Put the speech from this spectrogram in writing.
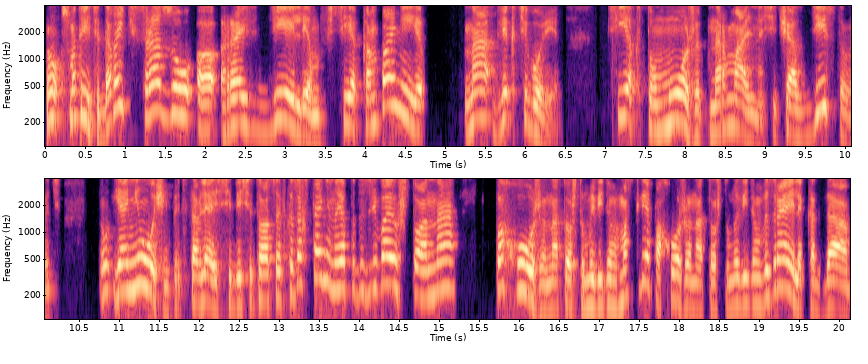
Ну, смотрите, давайте сразу э, разделим все компании на две категории. Те, кто может нормально сейчас действовать, ну, я не очень представляю себе ситуацию в Казахстане, но я подозреваю, что она похожа на то, что мы видим в Москве, похожа на то, что мы видим в Израиле, когда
